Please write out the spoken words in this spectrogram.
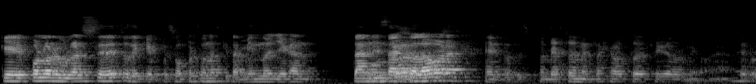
Que por lo regular sucede eso de que pues son personas que también no llegan tan exacto a la hora, entonces pues, Enviaste el mensaje a otro y sigue dormido. Ah, no.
